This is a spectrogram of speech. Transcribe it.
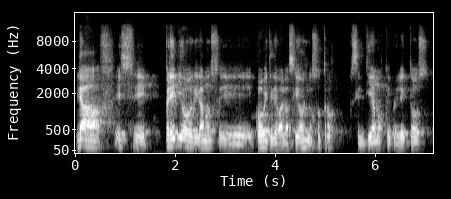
Mira, es previo, digamos, COVID y de evaluación, nosotros sentíamos que proyectos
